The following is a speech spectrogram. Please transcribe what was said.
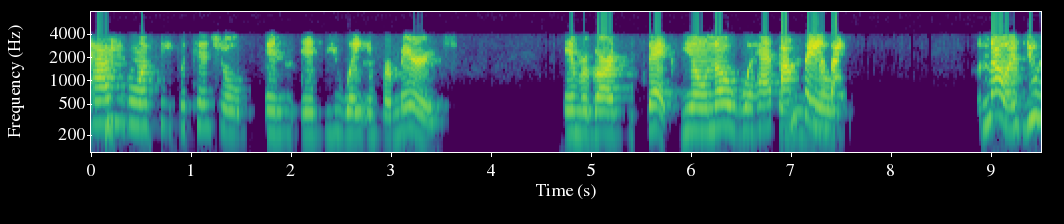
how you gonna see potential in if you waiting for marriage in regards to sex. You don't know what happens. I'm saying like no, if you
